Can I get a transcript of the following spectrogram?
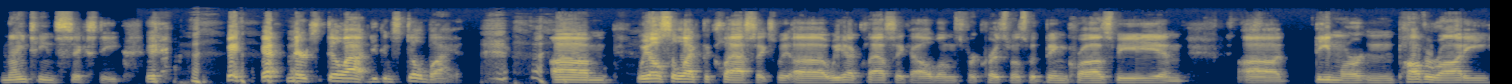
1960. and they're still out. You can still buy it um, we also like the classics. We uh, we have classic albums for Christmas with Bing Crosby and uh, Dean Martin, Pavarotti.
